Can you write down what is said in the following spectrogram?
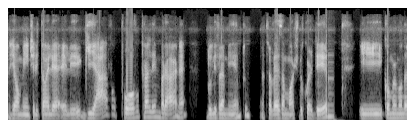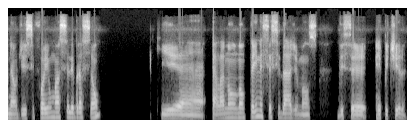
realmente, então ele, ele guiava o povo para lembrar, né, do livramento através da morte do Cordeiro, e como o irmão Daniel disse, foi uma celebração que é, ela não, não tem necessidade, irmãos, de ser repetida.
